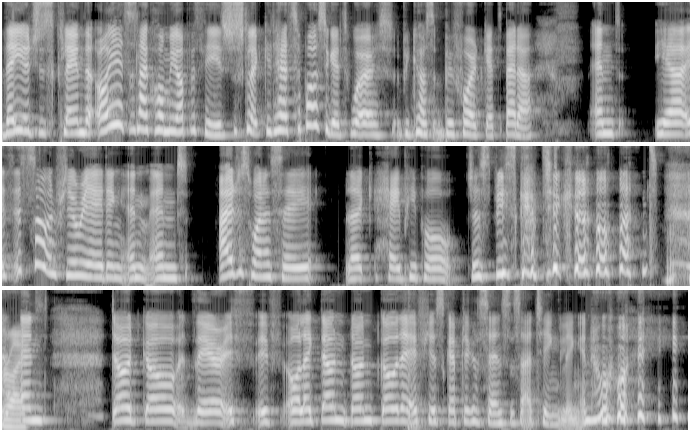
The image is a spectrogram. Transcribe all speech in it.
They just claim that, oh, yeah, it's like homeopathy. It's just like it's supposed to get worse because before it gets better. And yeah, it's it's so infuriating. And and I just want to say like, hey, people, just be skeptical and, Right. and don't go there if if or like don't don't go there if your skeptical senses are tingling in a way.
